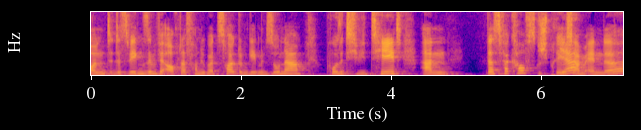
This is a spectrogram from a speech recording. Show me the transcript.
Und deswegen sind wir auch davon überzeugt und gehen mit so einer Positivität an das Verkaufsgespräch Ja. am Ende.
